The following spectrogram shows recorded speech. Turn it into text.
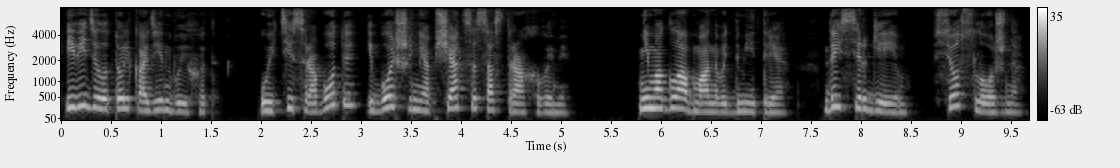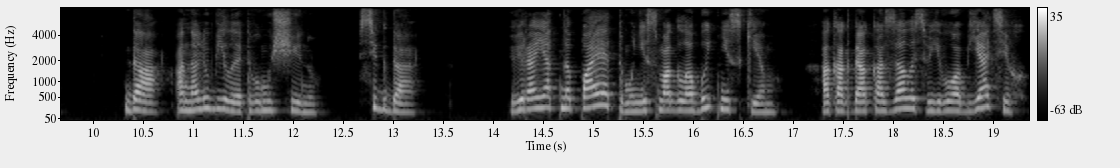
и видела только один выход – уйти с работы и больше не общаться со Страховыми. Не могла обманывать Дмитрия, да и с Сергеем – все сложно. Да, она любила этого мужчину. Всегда. Вероятно, поэтому не смогла быть ни с кем. А когда оказалась в его объятиях,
